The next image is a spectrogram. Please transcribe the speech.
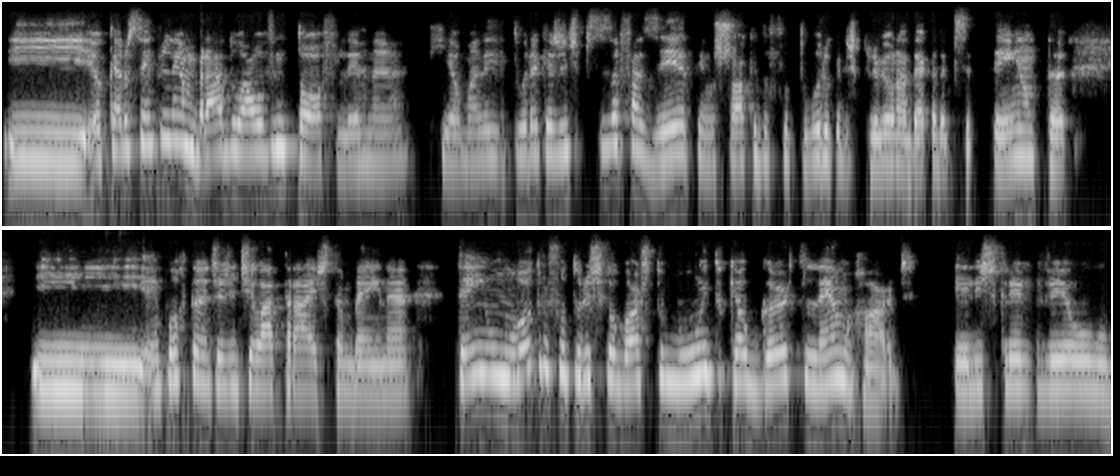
E eu quero sempre lembrar do Alvin Toffler, né? Que é uma leitura que a gente precisa fazer. Tem o Choque do Futuro que ele escreveu na década de 70 e é importante a gente ir lá atrás também, né? Tem um outro futurista que eu gosto muito que é o Gert Leonhard. Ele escreveu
